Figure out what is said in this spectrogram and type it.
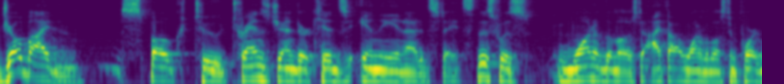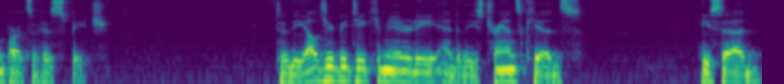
Joe Biden spoke to transgender kids in the United States. This was one of the most, I thought, one of the most important parts of his speech. To the LGBT community and to these trans kids, he said,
